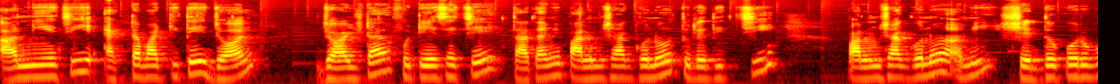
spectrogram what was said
আর নিয়েছি একটা বাটিতে জল। জলটা ফুটে এসেছে। তাতে আমি পালং শাকগুলো তুলে দিচ্ছি। পালং শাকগুলো আমি সেদ্ধ করব।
